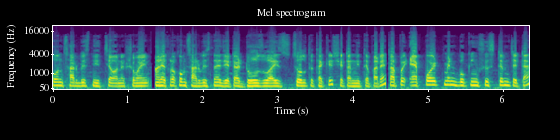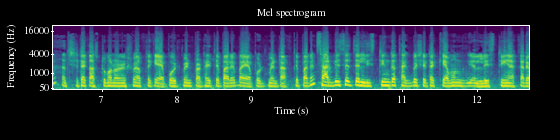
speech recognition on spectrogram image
কোন সার্ভিস নিচ্ছে অনেক সময় অনেক রকম সার্ভিস নেয় যেটা ডোজ ওয়াইজ চলতে থাকে, সেটা নিতে পারে। তারপর অ্যাপয়েন্টমেন্ট বুকিং সিস্টেম যেটা, সেটা কাস্টমার অনেক সময় আপনাকে অ্যাপয়েন্টমেন্ট পাঠাইতে পারে বা অ্যাপয়েন্টমেন্ট রাখতে পারে। সার্ভিসের যে লিস্টিংটা থাকবে, সেটা কেমন লিস্টিং আকারে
